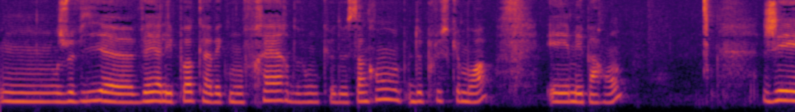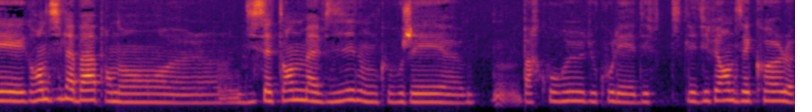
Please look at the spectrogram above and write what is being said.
Hum, Je vivais à l'époque avec mon frère, donc de 5 ans de plus que moi, et mes parents. J'ai grandi là-bas pendant euh, 17 ans de ma vie, donc où j'ai euh, parcouru du coup les, dif- les différentes écoles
